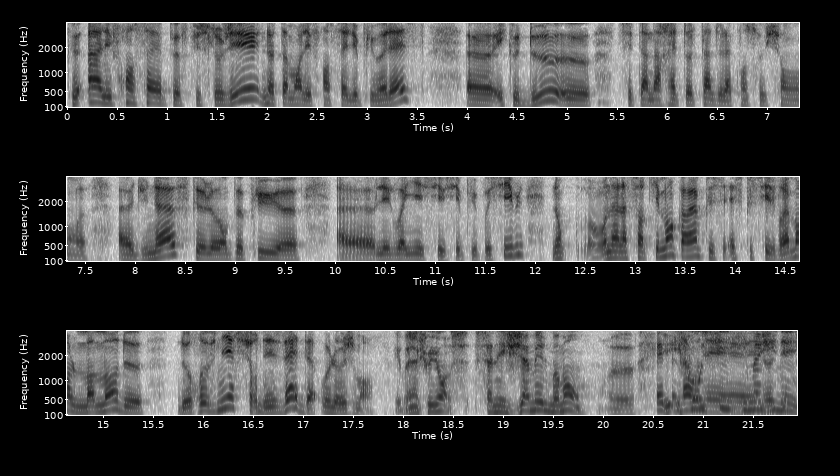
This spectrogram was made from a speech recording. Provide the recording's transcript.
que un, les Français peuvent plus se loger, notamment les Français les plus modestes, euh, et que deux, euh, c'est un arrêt total de la construction euh, du neuf, que l'on peut plus les loyers, c'est plus possible. Donc, on a le sentiment quand même que est-ce que c'est vraiment le moment de de revenir sur des aides au logement? Eh ben, ça n'est jamais le moment. Euh, il faut aussi imaginer.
